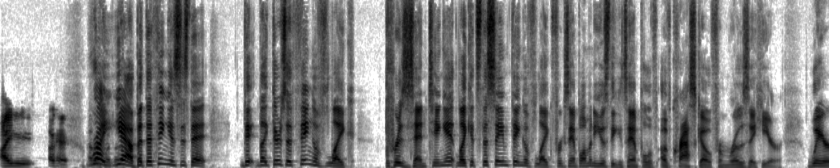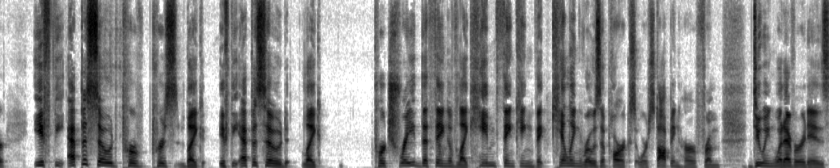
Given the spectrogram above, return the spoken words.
I okay. I right yeah but the thing is is that, that like there's a thing of like presenting it. Like it's the same thing of like for example i'm going to use the example of, of Krasko from rosa here where if the episode per, per like if the episode like portrayed the thing of like him thinking that killing Rosa Parks or stopping her from doing whatever it is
